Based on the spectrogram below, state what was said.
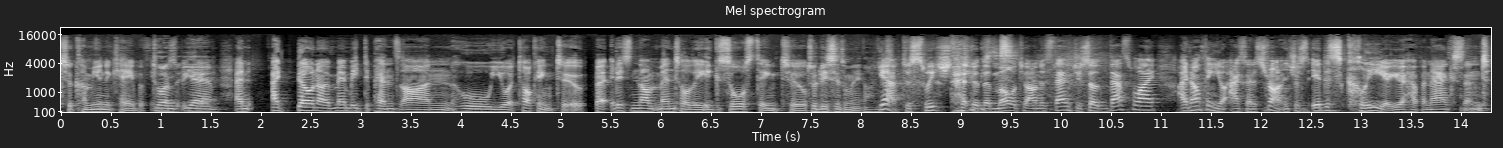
to communicate with und- speaker. yeah. And I don't know, maybe it depends on who you are talking to, but it is not mentally exhausting to To listen to me. yeah, to switch to the mode to understand you. So that's why I don't think your accent is strong. It's just it is clear you have an accent,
